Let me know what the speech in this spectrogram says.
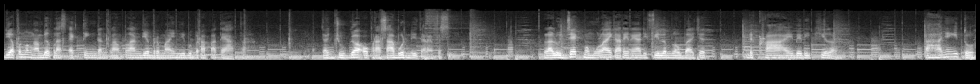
dia pun mengambil kelas acting dan pelan-pelan dia bermain di beberapa teater dan juga opera sabun di televisi. Lalu Jack memulai karirnya di film low budget The Cry Baby Killer. Tak hanya itu,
